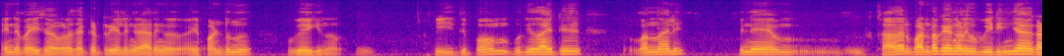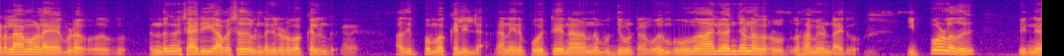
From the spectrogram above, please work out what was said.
അതിന്റെ പൈസ ഞങ്ങളെ സെക്രട്ടറി അല്ലെങ്കിൽ ആരെങ്കിലും ഫണ്ടിൽ നിന്ന് ഉപയോഗിക്കുന്നതാണ്. അപ്പോൾ ഇതിപ്പം പുതിയതായിട്ട് വന്നാൽ പിന്നെ സാധാരണ പണ്ടൊക്കെ ഞങ്ങൾ വിരിഞ്ഞ കടലാമകളെ ഇവിടെ എന്തെങ്കിലും ശാരീരിക അവശതകൾ ഉണ്ടെങ്കിൽ ഇവിടെ വെക്കലുണ്ട്. അതിപ്പം വെക്കലില്ല. കാരണം ഇതിനെ പോറ്റാനാകുന്ന ബുദ്ധിമുട്ടാണ്. ഒരു മൂന്ന് നാലും അഞ്ചെണ്ണം ഉള്ള സമയം ഉണ്ടായിരുന്നു. ഇപ്പോൾ ഉള്ളത് പിന്നെ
